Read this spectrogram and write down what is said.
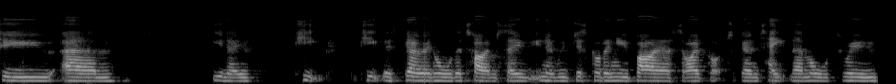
to, um, you know, keep keep this going all the time. So, you know, we've just got a new buyer, so I've got to go and take them all through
